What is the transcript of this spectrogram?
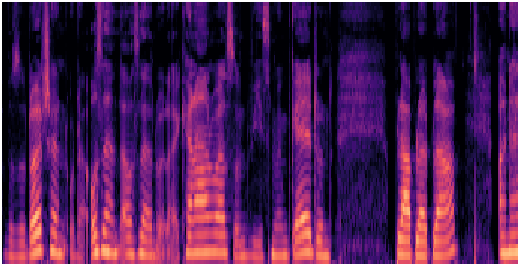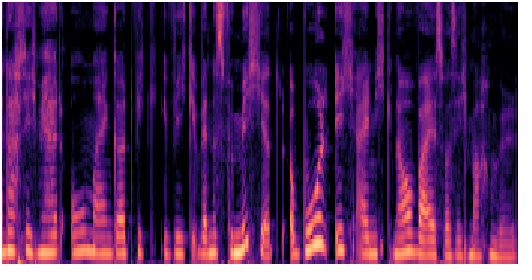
aber so Deutschland oder Ausland, Ausland oder keine Ahnung was und wie ist mit dem Geld und bla bla bla. Und dann dachte ich mir halt, oh mein Gott, wie, wie, wenn es für mich jetzt, obwohl ich eigentlich genau weiß, was ich machen will,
